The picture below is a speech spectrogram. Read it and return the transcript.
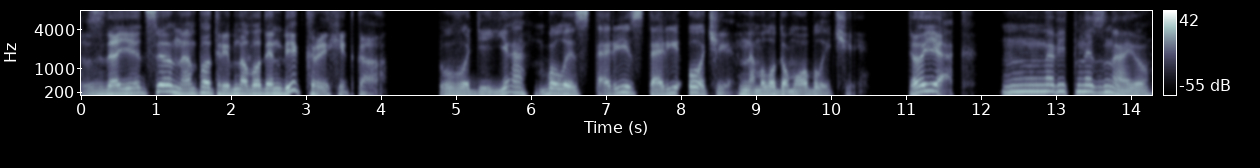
Здається, нам потрібно в один бік крихітка. У водія були старі старі очі на молодому обличчі. То як? Навіть не знаю,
